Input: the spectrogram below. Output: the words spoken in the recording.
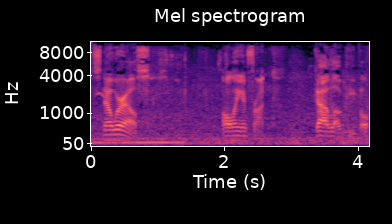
It's nowhere else. Only in front. Gotta love people.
